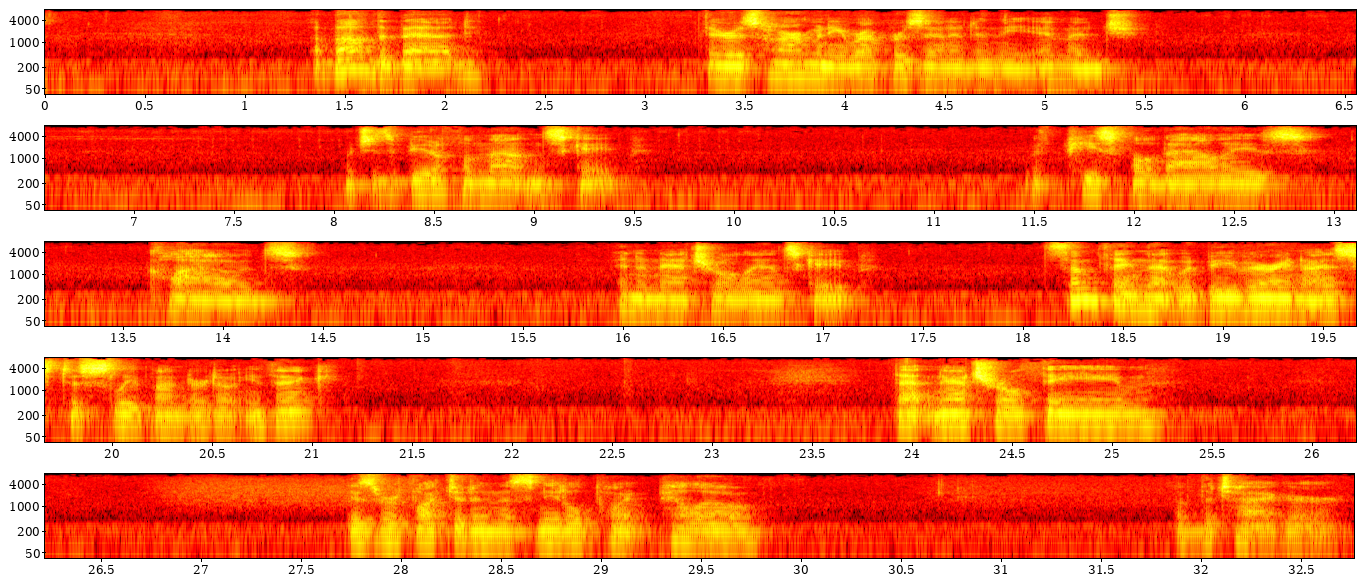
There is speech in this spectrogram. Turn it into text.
Above the bed, there is harmony represented in the image, which is a beautiful mountainscape with peaceful valleys, clouds, and a natural landscape. Something that would be very nice to sleep under, don't you think? That natural theme is reflected in this needlepoint pillow of the tiger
